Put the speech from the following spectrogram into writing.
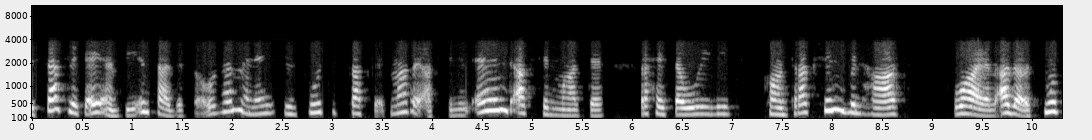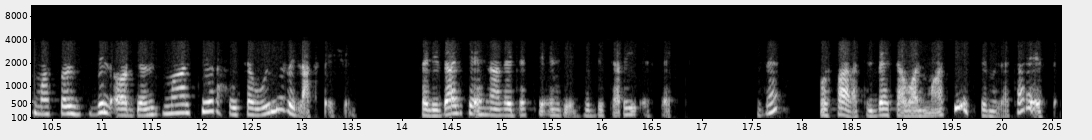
السايكليك اي ام بي انسايد ذا سيل هم الفوت سايكليك ما رياكشن الاند اكشن مالته راح يسوي لي contraction بال heart while other smooth muscles بالorgans مالتي راح يسوي لي relaxation. فلذلك هنا جت عندي inhibitory effect زين وصارت البيتا 1 مالتي stimulatory effect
